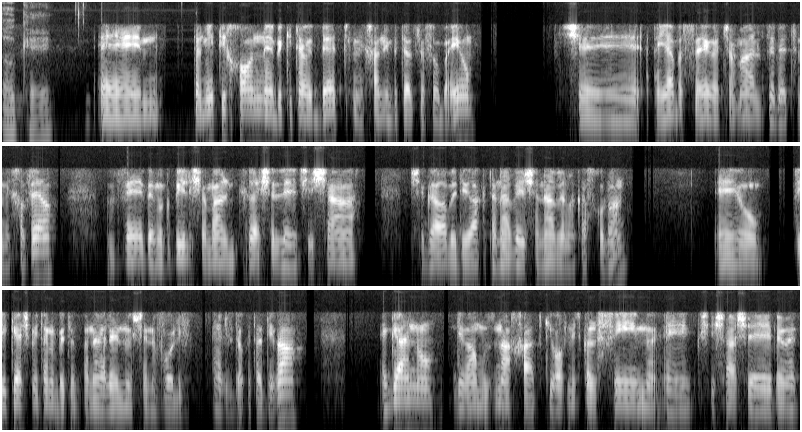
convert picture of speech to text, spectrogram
אוקיי. תלמיד תיכון אה, בכיתה י"ב מאחד מבתי הספר בעיר, שהיה בסיירת, שמע על זה בעצם מחבר, ובמקביל שמע על מקרה של אה, קשישה שגרה בדירה קטנה וישנה במרכז חולון. אה, הוא ביקש מאיתנו, בעצם פנה אלינו שנבוא לב- אה, לבדוק את הדירה. הגענו, דירה מוזנחת, קירות מתקלפים, אה, קשישה שבאמת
